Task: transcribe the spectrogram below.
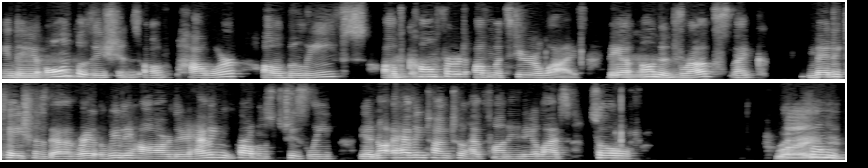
in their mm. own positions of power of beliefs of mm-hmm. comfort of material life they are mm. under drugs like medications that are re- really hard they're having problems to sleep they're not having time to have fun in their lives so right from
